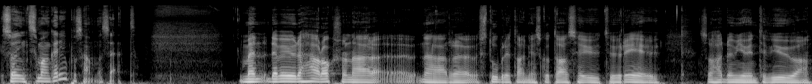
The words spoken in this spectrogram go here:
så inte smakar det på samma sätt. Men det var ju det här också när, när Storbritannien skulle ta sig ut ur EU. Så hade de ju intervjuat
